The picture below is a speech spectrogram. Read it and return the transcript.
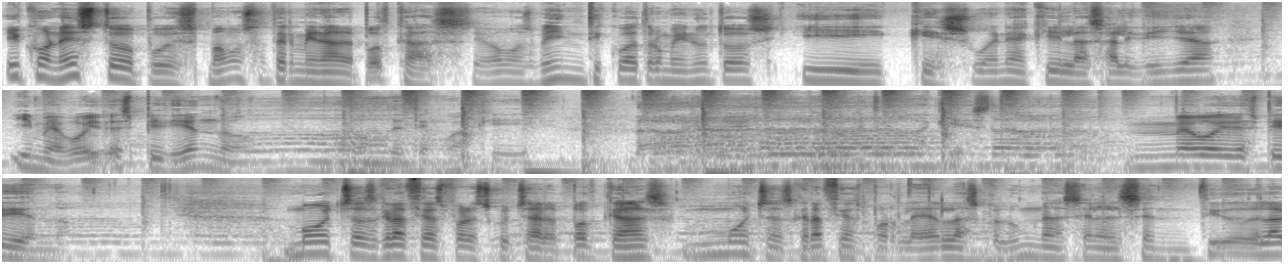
Y con esto, pues vamos a terminar el podcast. Llevamos 24 minutos y que suene aquí la salidilla y me voy despidiendo. ¿Dónde tengo aquí? Aquí está. Me voy despidiendo. Muchas gracias por escuchar el podcast, muchas gracias por leer las columnas en el sentido de la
